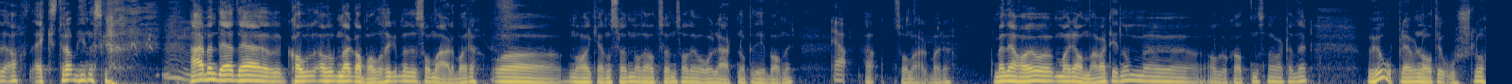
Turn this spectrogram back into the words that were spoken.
Ja, ekstra minus. Mm. Nei, men det, det kall, altså, Om det er gammel, men det, sånn er det bare. Og nå har ikke jeg noen sønn, men hadde jeg hatt sønn, så hadde jeg også lært den opp i de baner. Ja. Ja, sånn er det bare. Men jeg har jo Marianne har vært innom, øh, advokaten som har vært en del. Og hun opplever nå at i Oslo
